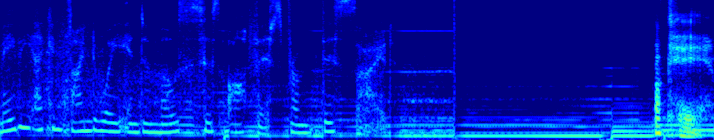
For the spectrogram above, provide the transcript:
Maybe I can find a way into Moses' office from this side. Okay.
